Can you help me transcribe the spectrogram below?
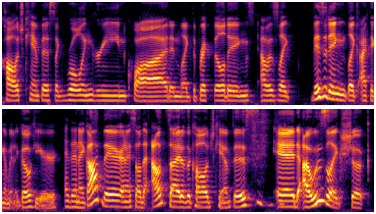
college campus, like rolling green quad and like the brick buildings. I was like visiting, like, I think I'm going to go here. And then I got there and I saw the outside of the college campus and I was like shook.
